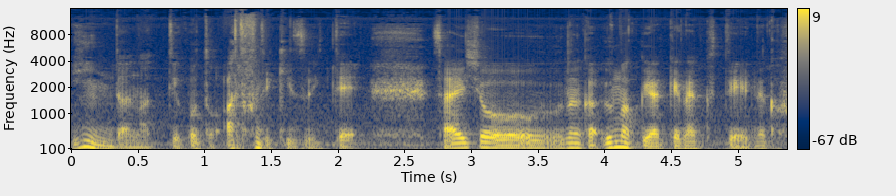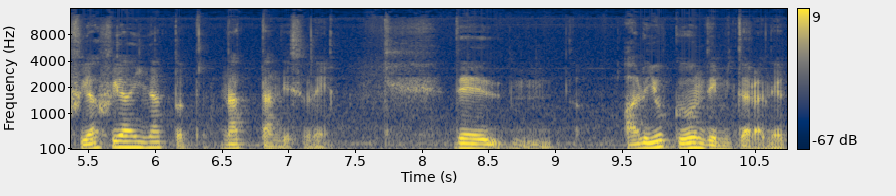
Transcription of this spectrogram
いいんだなっていうことを 後で気づいて最初なんかうまく焼けなくてなんかふやふやになったなったんですよね。であれよく読んでみたらね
